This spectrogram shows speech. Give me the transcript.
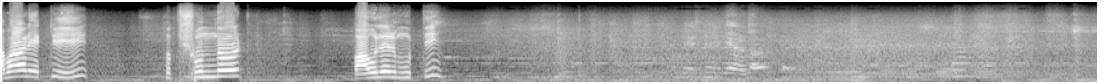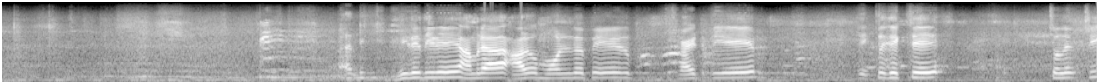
আবার একটি খুব সুন্দর বাউলের মূর্তি ধীরে ধীরে আমরা আরও মণ্ডপের সাইড দিয়ে দেখতে দেখতে চলেছি।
